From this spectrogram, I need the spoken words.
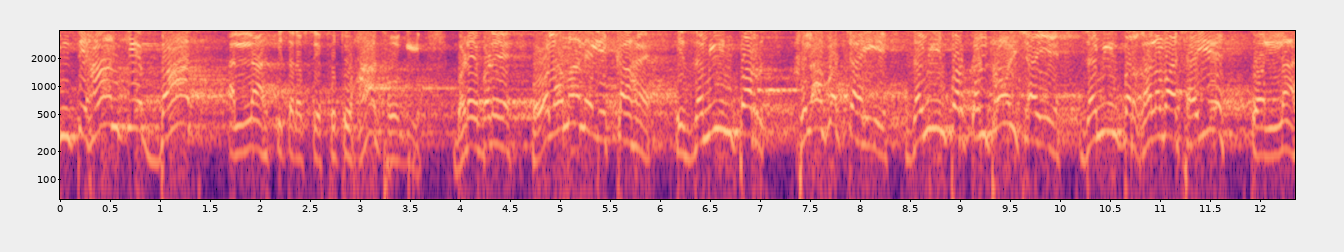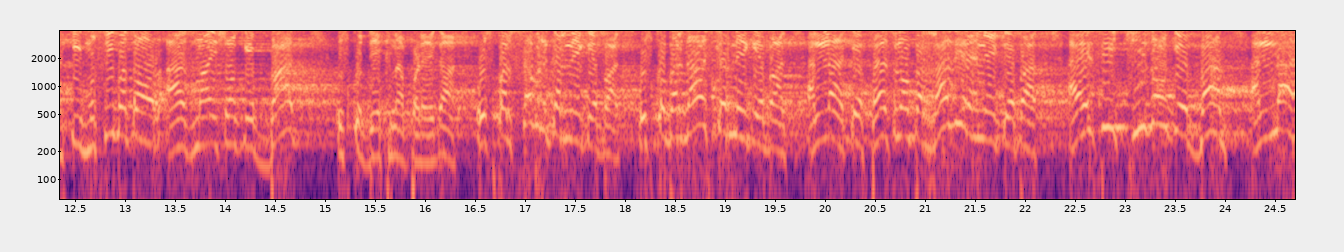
امتحان کے بعد اللہ کی طرف سے فتوحات ہوگی۔ بڑے بڑے علماء نے لکھا ہے کہ زمین پر خلافت چاہیے، زمین پر کنٹرول چاہیے، زمین پر غلبہ چاہیے تو اللہ کی مصیبتوں اور آزمائشوں کے بعد اس کو دیکھنا پڑے گا۔ اس پر صبر کرنے کے بعد، اس کو برداشت کرنے کے بعد، اللہ کے فیصلوں پر راضی رہنے کے بعد، ایسی چیزوں کے بعد اللہ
